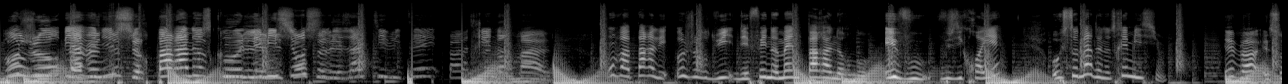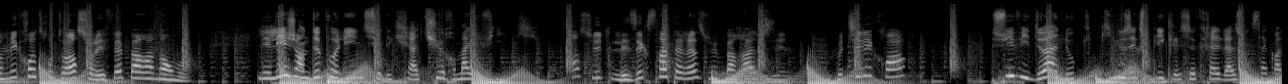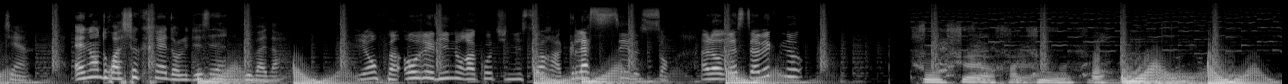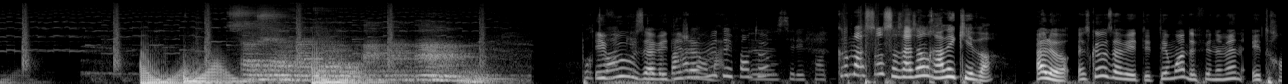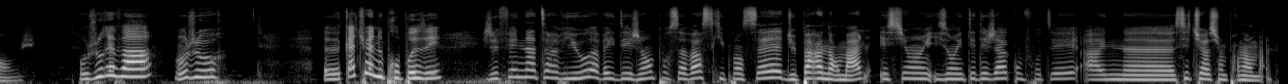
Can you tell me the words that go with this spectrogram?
Bonjour, bienvenue sur Paranoschool, l'émission sur les activités pas très normales. On va parler aujourd'hui des phénomènes paranormaux. Et vous, vous y croyez? Au sommaire de notre émission. Eva et son micro-trottoir sur les faits paranormaux. Les légendes de Pauline sur des créatures maléfiques. Ensuite, les extraterrestres vus par Rajzin. Faut-il y croire? Suivi de Anouk qui nous explique les secrets de la zone 51, un endroit secret dans le désert du Nevada. Et enfin, Aurélie nous raconte une histoire à glacer le sang. Alors restez avec nous. Et vous, vous avez déjà vu des fantômes Commençons sans attendre avec Eva. Alors, est-ce que vous avez été témoin de phénomènes étranges? Bonjour Eva. Bonjour. Euh, Qu'as-tu à nous proposer? J'ai fait une interview avec des gens pour savoir ce qu'ils pensaient du paranormal et si on- ils ont été déjà confrontés à une euh, situation paranormale.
